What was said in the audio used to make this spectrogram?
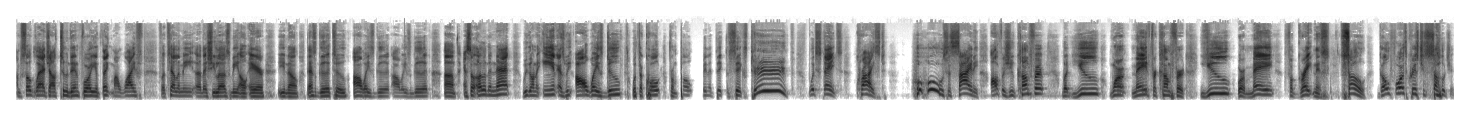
I'm so glad y'all tuned in for you. Thank my wife for telling me uh, that she loves me on air. You know, that's good too. Always good. Always good. Um, and so other than that, we're going to end as we always do with a quote from Pope Benedict XVI, which states, Christ, whoo society offers you comfort but you weren't made for comfort. You were made for greatness. So go forth, Christian soldier.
